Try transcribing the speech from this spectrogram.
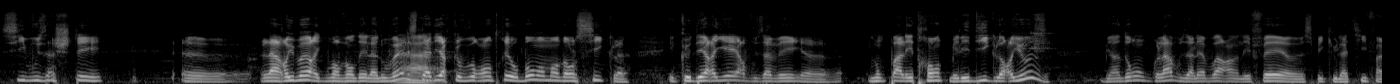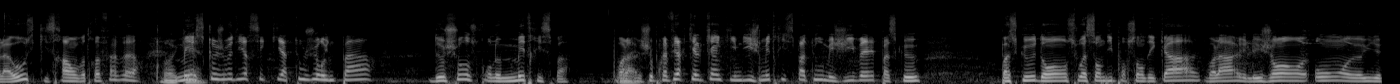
si vous achetez euh, la rumeur et que vous revendez la nouvelle, Ah. c'est-à-dire que vous rentrez au bon moment dans le cycle et que derrière vous avez euh, non pas les 30 mais les 10 glorieuses, bien donc là vous allez avoir un effet euh, spéculatif à la hausse qui sera en votre faveur. Mais ce que je veux dire, c'est qu'il y a toujours une part de choses qu'on ne maîtrise pas. Voilà, Ouais. je préfère quelqu'un qui me dit je maîtrise pas tout, mais j'y vais parce que parce que dans 70% des cas, voilà, les gens ont euh, une-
